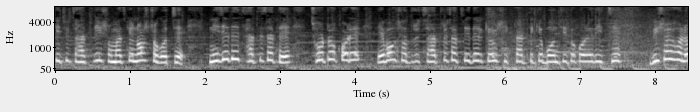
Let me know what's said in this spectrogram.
কিছু ছাত্রী সমাজকে নষ্ট করছে। নিজেদের সাথে সাথে ছোট করে এবং ছাত্র ছাত্রছাত্রীদেরকেও শিক্ষার থেকে বঞ্চিত করে দিচ্ছে। বিষয় হলো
